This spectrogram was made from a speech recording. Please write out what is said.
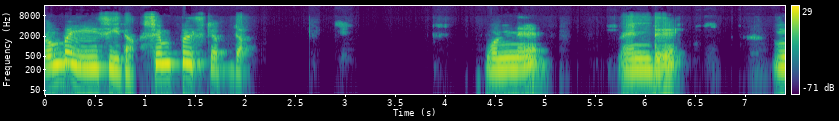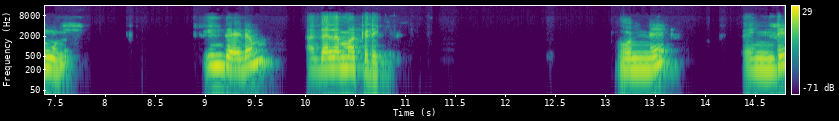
ரொம்ப ஈஸி தான். சிம்பிள் ஸ்டெப் தான். ஒன்று ரெண்டு மூணு. இந்த இடம் அகலமாக கிடைக்கும். ஒன்று ரெண்டு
